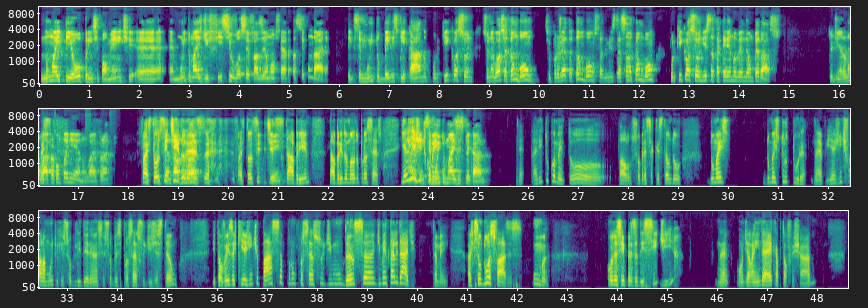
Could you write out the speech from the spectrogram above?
Num IPO, principalmente, é, é muito mais difícil você fazer uma oferta secundária tem que ser muito bem explicado por que, que o acionista, se o negócio é tão bom, se o projeto é tão bom, se a administração é tão bom, por que, que o acionista está querendo vender um pedaço? Que o dinheiro não vai para a companhia, não vai para Faz todo sentido, né? Faz todo sentido. Está abrindo, tá abrindo mão do processo. E ali Aí a gente tem que ser muito mais explicado. É, ali tu comentou, Paulo, sobre essa questão do, de, uma, de uma estrutura, né? E a gente fala muito aqui sobre liderança e sobre esse processo de gestão. E talvez aqui a gente passa por um processo de mudança de mentalidade também. Acho que são duas fases. Uma, quando essa empresa decide ir, né, onde ela ainda é capital fechado,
